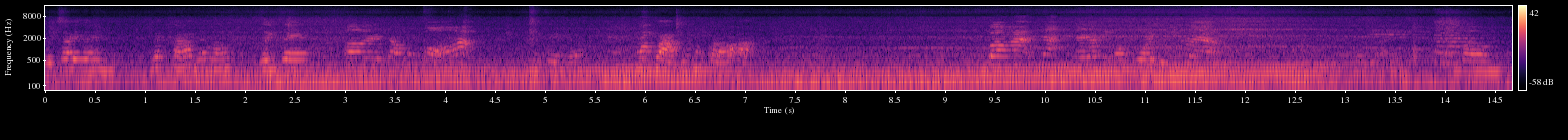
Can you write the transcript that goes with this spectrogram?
Được xây lên đất táp nữa không? Dây xe Ờ, cháu không có ạ. Hoa quả cũng không có à? Vâng ạ, dạ, đây là chỉ có cuối thôi ạ. Oh.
